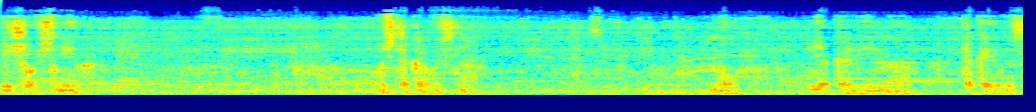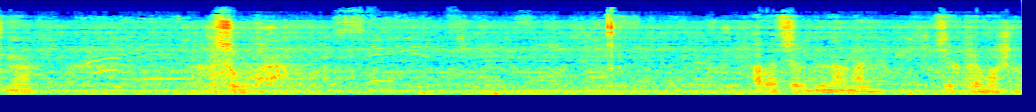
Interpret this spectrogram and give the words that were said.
Пішов сніг. Ось така весна. Ну, яка війна, така й весна. Сувора. Але все одно нормально. Всіх переможемо.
